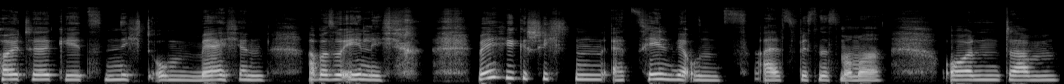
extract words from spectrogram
heute geht es nicht um Märchen, aber so ähnlich. Welche Geschichten erzählen wir uns als Business Mama? Und ähm,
